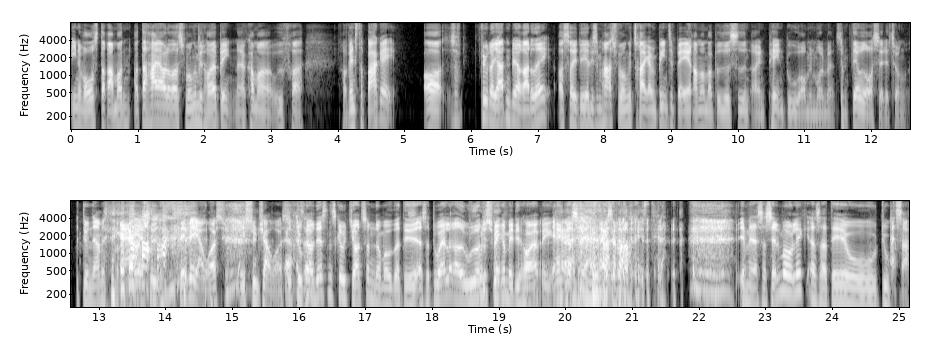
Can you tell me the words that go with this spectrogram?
en af vores, der rammer den, og der har jeg allerede svunget mit højre ben, når jeg kommer ud fra, fra venstre bakke af, og så føler jeg, at den bliver rettet af, og så i det, jeg ligesom har svunget, trækker jeg min ben tilbage, rammer mig på ydersiden, og en pæn bue over min målmand, som derudover ser lidt tung ud. Det er jo nærmest en Ja, synes, det vil jeg jo også. Det synes jeg jo også. Du kan jo næsten skrive Johnson-nummer ud af det. Altså, du er allerede ude, og du svinger med dit højre ben. Ikke? Altså, så meget bedst, ja. jamen, altså selvmål, ikke? Altså, det er jo... Du, Altså,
